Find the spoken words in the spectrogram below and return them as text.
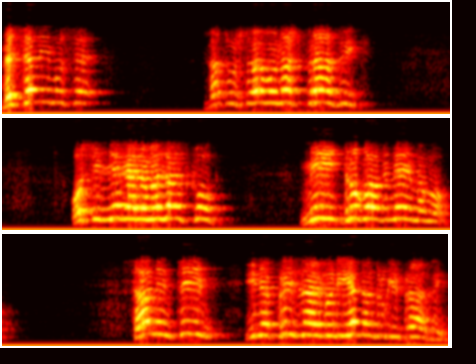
Veselimo se zato što je ovo naš praznik osim njega ramazanskog, mi drugog nemamo. Samim tim i ne priznajemo ni jedan drugi praznik.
